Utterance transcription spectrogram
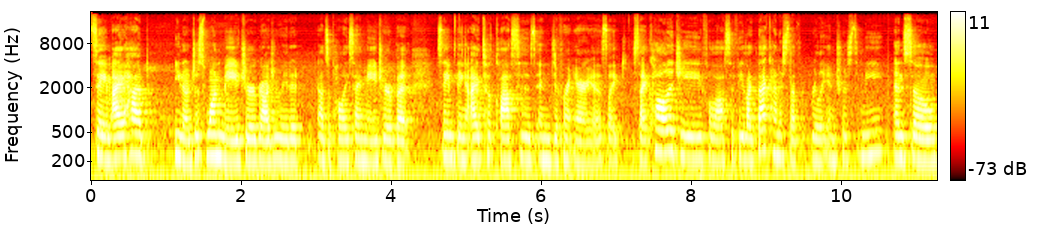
same. I had, you know, just one major, graduated as a poli sci major, but same thing. I took classes in different areas like psychology, philosophy, like that kind of stuff really interested me. And so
